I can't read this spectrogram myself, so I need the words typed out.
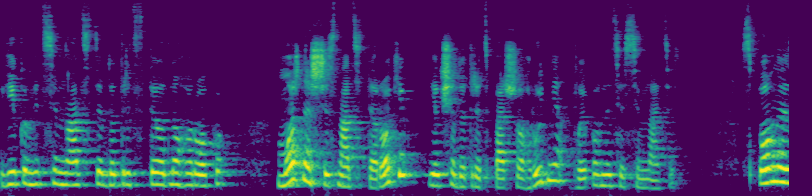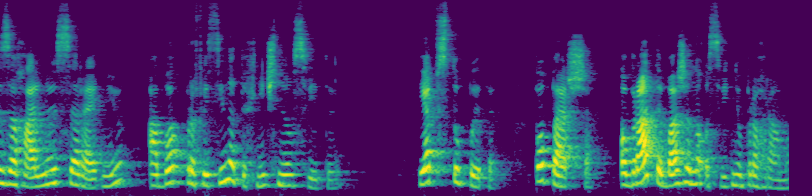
віком від 17 до 31 року. Можна з 16 років, якщо до 31 грудня виповниться 17. З повною загальною середньою або професійно-технічною освітою. Як вступити? По-перше, обрати бажану освітню програму.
